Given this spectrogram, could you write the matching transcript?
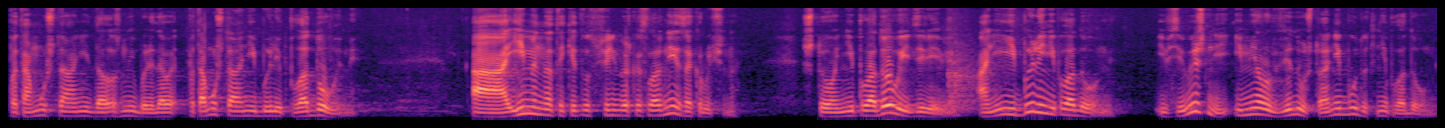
потому что они должны были давать, потому что они были плодовыми. А именно таки тут все немножко сложнее закручено, что неплодовые деревья, они и были неплодовыми. И Всевышний имел в виду, что они будут неплодовыми.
